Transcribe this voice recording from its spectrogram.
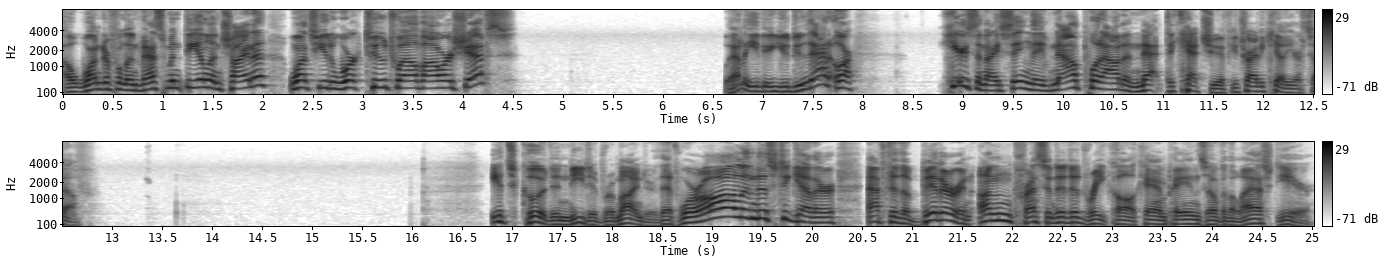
a wonderful investment deal in China wants you to work two 12-hour shifts? Well, either you do that or here's the nice thing, they've now put out a net to catch you if you try to kill yourself. It's good and needed reminder that we're all in this together after the bitter and unprecedented recall campaigns over the last year.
